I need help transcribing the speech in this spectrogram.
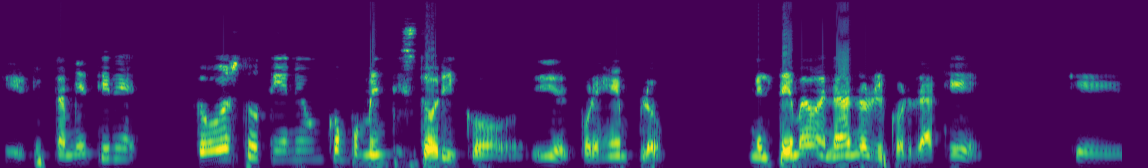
Sí, también tiene, todo esto tiene un componente histórico. Por ejemplo, en el tema banano, recordad que, que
